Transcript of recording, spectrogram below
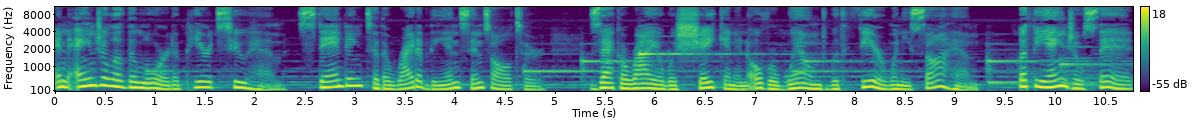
an angel of the Lord appeared to him, standing to the right of the incense altar. Zechariah was shaken and overwhelmed with fear when he saw him. But the angel said,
